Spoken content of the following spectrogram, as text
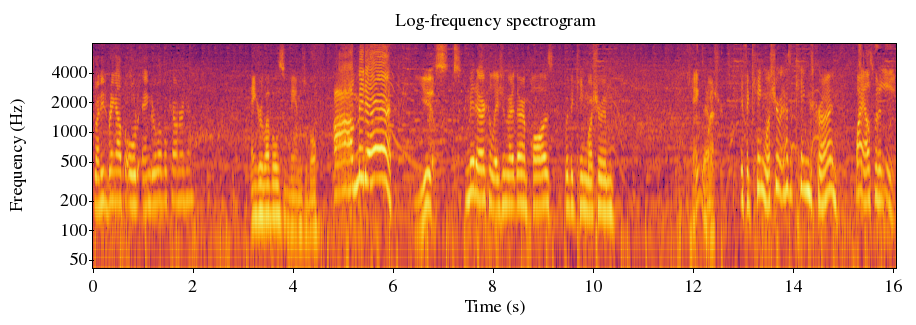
Do I need to bring out the old anger level counter again? Anger levels manageable. Ah, midair! Yes. Midair collision right there and pause with the king mushroom. King mushroom. It's a king mushroom. It has a king's crown. Why else would it?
